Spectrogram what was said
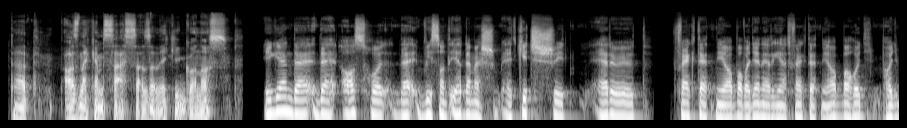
Tehát az nekem száz százalékig gonosz. Igen, de, de az, hogy de viszont érdemes egy kicsit erőt fektetni abba, vagy energiát fektetni abba, hogy, hogy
